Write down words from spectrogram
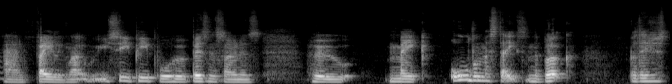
and failing. Like you see people who are business owners who make all the mistakes in the book, but they just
